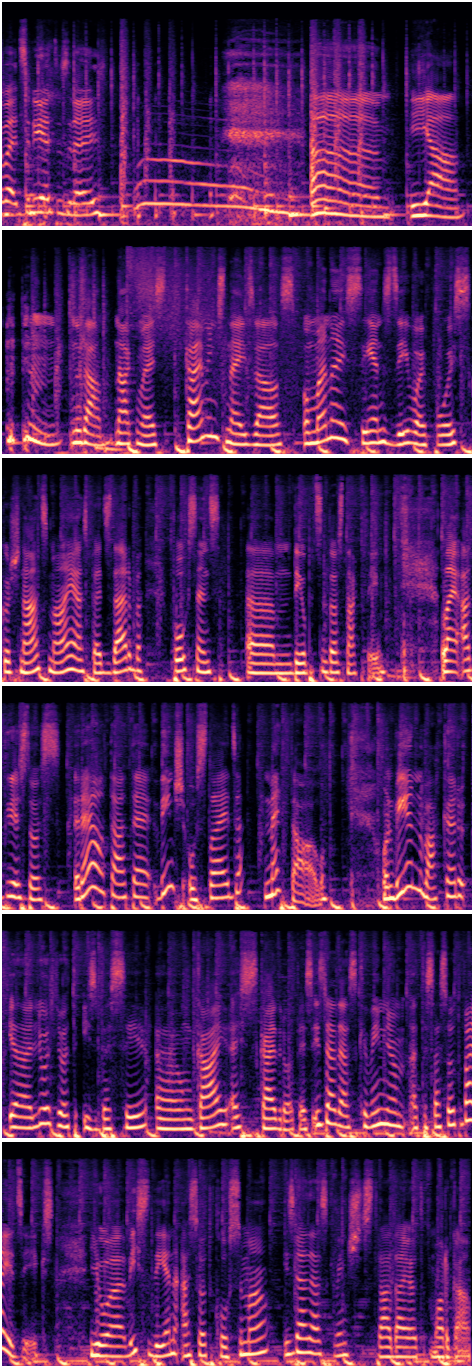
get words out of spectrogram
kāpēc riet uzreiz. Um, jā, nu tā, nākamais. Kaimiņš neizvēlas, un manai sienas dzīvoja puisis, kurš nāca mājās pēc darba pulkstens um, 12. naktī. Lai atgrieztos realitātē, viņš uzslēdza metālu. Un vienu vakaru ļoti, ļoti izbēsīja uh, un gāja es skaidroties. Izrādās, ka viņam uh, tas esot vajadzīgs, jo visa diena esot klusumā, izrādās, ka viņš strādājot morgā.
